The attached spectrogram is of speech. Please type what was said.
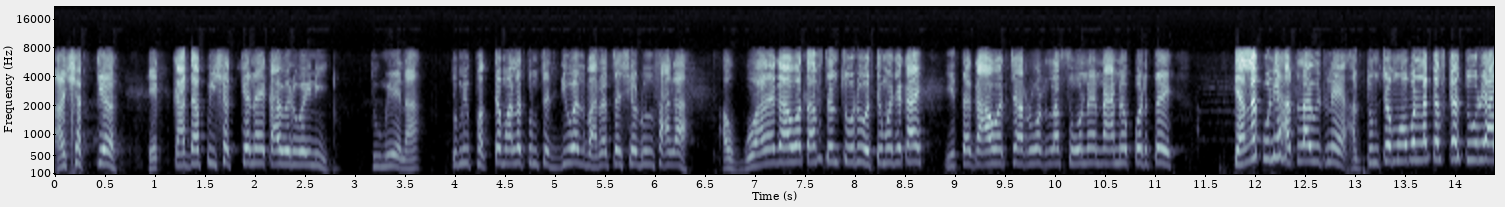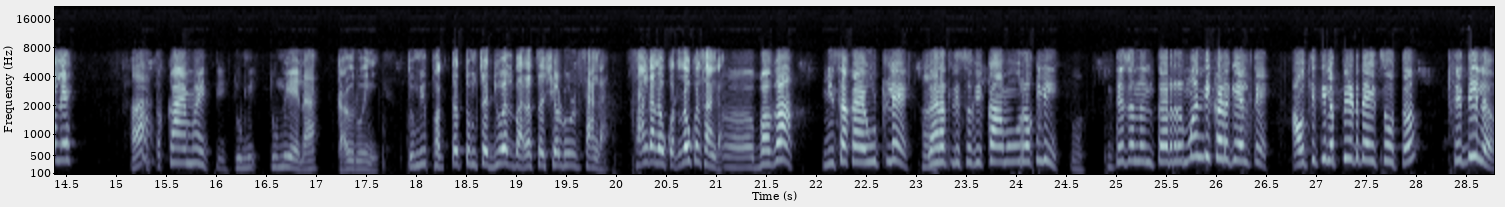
अशक्य हे कदापि शक्य नाही कावेरी वहिनी. तुम्ही आहे ना तुम्ही फक्त मला तुमचं दिवसभराचं शेड्यूल सांगा. अहो गोळ्या गावात असताना चोरी होते म्हणजे काय? इथं गावाच्या रोडला सोनं नाणं पडतंय. त्याला कुणी हात लावित नाही. आणि तुमच्या मोबाईलला कस काय चोरी आले? हा? आता काय माहिती? तुम्ही तुम्ही आहे ना कावेरी वहिनी तुम्ही फक्त तुमचं दिवसभराचं शेड्यूल सांगा. सांगा लवकर लवकर सांगा. अं, बघा मी सकाळी उठले घरातली सगळी कामं उरकली. त्याच्यानंतर मंदीकडे गेलते. अहो ते तिला पीठ द्यायचं होतं ते दिलं.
